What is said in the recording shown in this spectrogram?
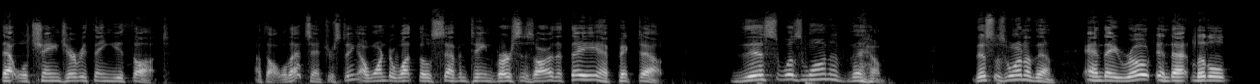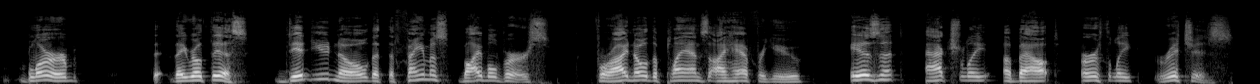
That Will Change Everything You Thought. I thought, well, that's interesting. I wonder what those 17 verses are that they have picked out. This was one of them. This was one of them. And they wrote in that little blurb, they wrote this Did you know that the famous Bible verse, For I know the plans I have for you, isn't actually about earthly riches,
